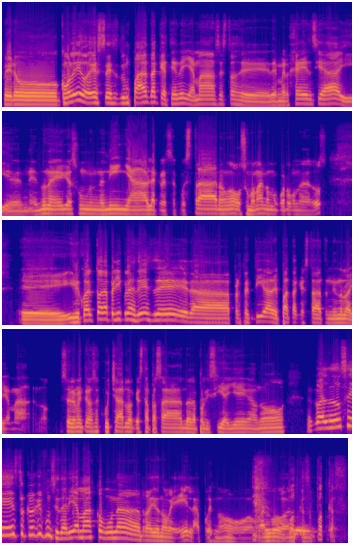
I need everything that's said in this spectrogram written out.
Pero, como le digo, es, es de un pata que atiende llamadas estas de, de emergencia y en, en una de ellas una niña habla que la secuestraron, o su mamá, no me acuerdo, una de dos. Eh, y el cual toda la película es desde la perspectiva del pata que está atendiendo la llamada, ¿no? Solamente vas a escuchar lo que está pasando, la policía llega o no. El cual, no sé, esto creo que funcionaría más como una radionovela, pues, ¿no? O algo, Un podcast, un podcast.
